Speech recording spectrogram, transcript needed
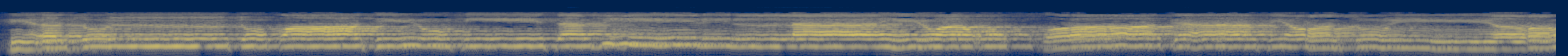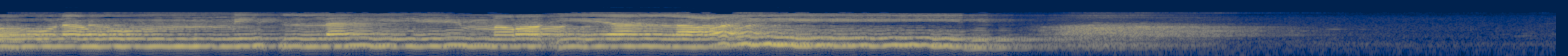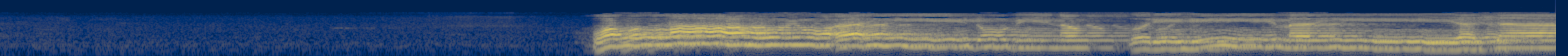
فئة تقاتل في سبيل الله. والله يؤيد بنصره من يشاء.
